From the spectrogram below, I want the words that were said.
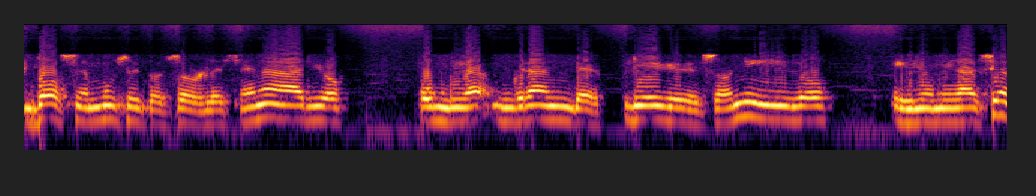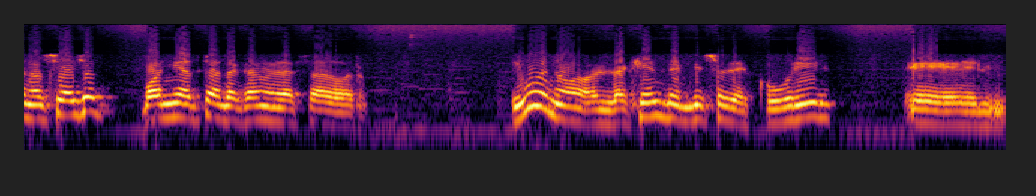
12 músicos sobre el escenario, un, un gran despliegue de sonido, iluminación, o sea, yo ponía toda la carne al asador. Y bueno, la gente empieza a descubrir eh,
